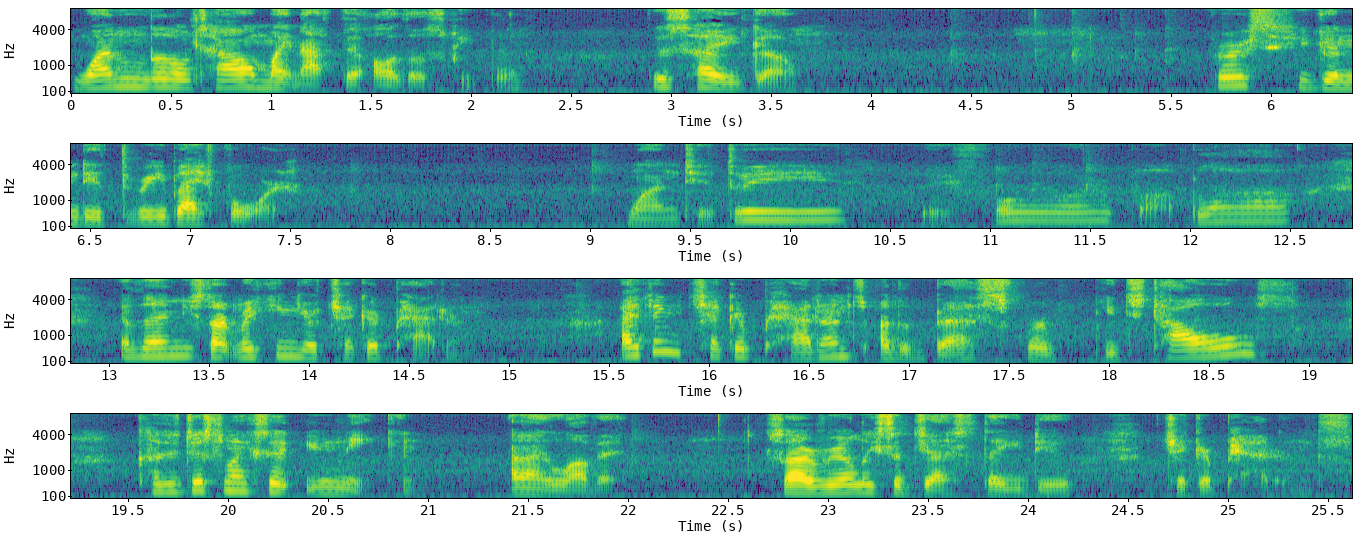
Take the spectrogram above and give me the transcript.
one little towel might not fit all those people. This is how you go. First, you're going to do 3 by 4 One, two, three, three, four, blah, blah. And then you start making your checkered pattern. I think checkered patterns are the best for beach towels because it just makes it unique and I love it. So I really suggest that you do checkered patterns.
